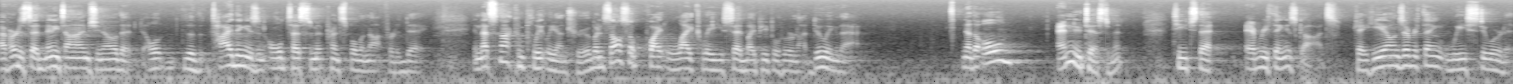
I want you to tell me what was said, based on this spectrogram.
I've heard it said many times, you know, that old, the, the tithing is an Old Testament principle and not for today. And that's not completely untrue, but it's also quite likely said by people who are not doing that. Now, the Old and New Testament teach that everything is God's. Okay, He owns everything, we steward it.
